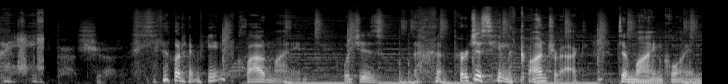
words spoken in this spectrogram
I hate that shit. You know what I mean? Cloud mining, which is purchasing the contract to mine coin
